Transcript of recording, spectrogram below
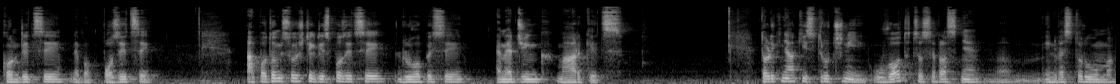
kondici nebo pozici. A potom jsou ještě k dispozici dluhopisy emerging markets. Tolik nějaký stručný úvod, co se vlastně um, investorům um,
